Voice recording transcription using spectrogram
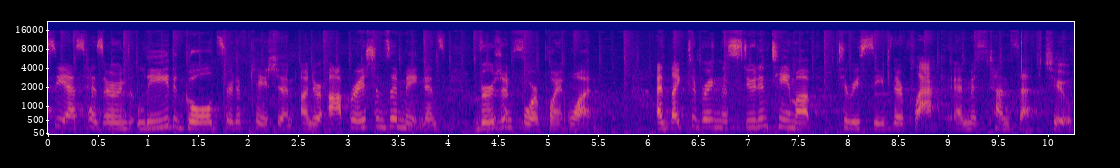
SES has earned LEED Gold certification under Operations and Maintenance version 4.1. I'd like to bring the student team up to receive their plaque and Ms. Tunseth too.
